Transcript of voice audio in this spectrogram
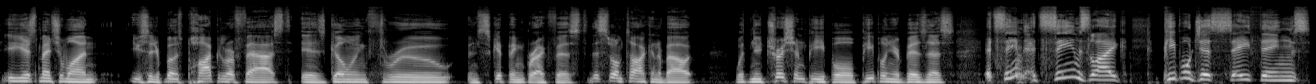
You just mentioned one. You said your most popular fast is going through and skipping breakfast. This is what I'm talking about with nutrition people, people in your business. It seems it seems like people just say things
